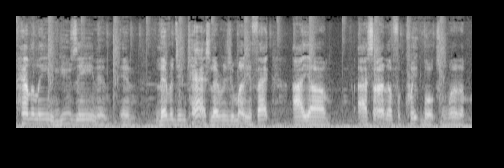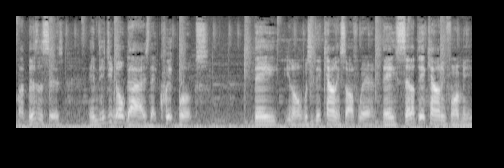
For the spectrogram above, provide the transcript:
handling and using and and leveraging cash, leveraging money. In fact, I um, I signed up for QuickBooks for one of the, my businesses, and did you know, guys, that QuickBooks they you know which is the accounting software they set up the accounting for me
